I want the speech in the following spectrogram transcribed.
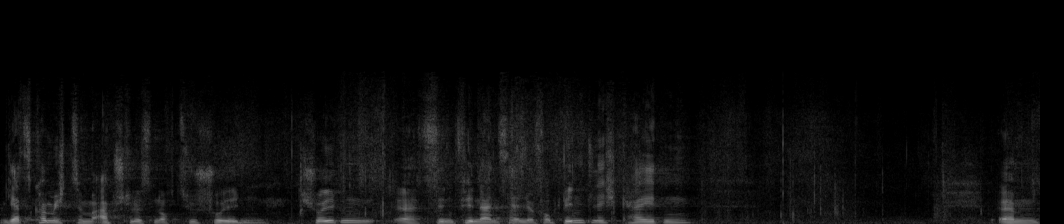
Jetzt komme ich zum Abschluss noch zu Schulden. Schulden äh, sind finanzielle Verbindlichkeiten, ähm,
